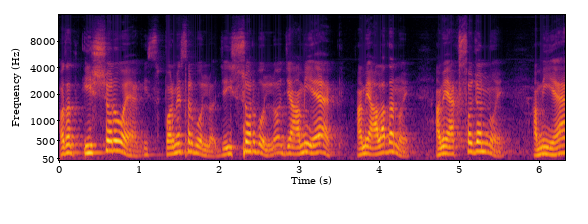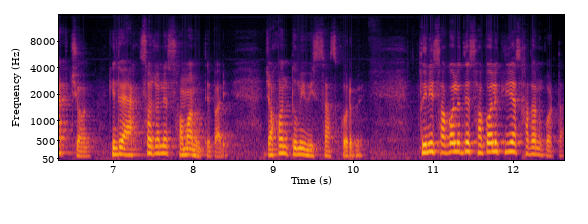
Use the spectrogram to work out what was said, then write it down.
অর্থাৎ ঈশ্বরও এক। পরমেশ্বর বলল যে, ঈশ্বর বলল যে, আমি এক, আমি আলাদা নই, আমি একশো জন নই, আমি একজন, কিন্তু একশো জনের সমান হতে পারি, যখন তুমি বিশ্বাস করবে। তিনি সকলেতে সকল ক্রিয়া সাধন কর্তা।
